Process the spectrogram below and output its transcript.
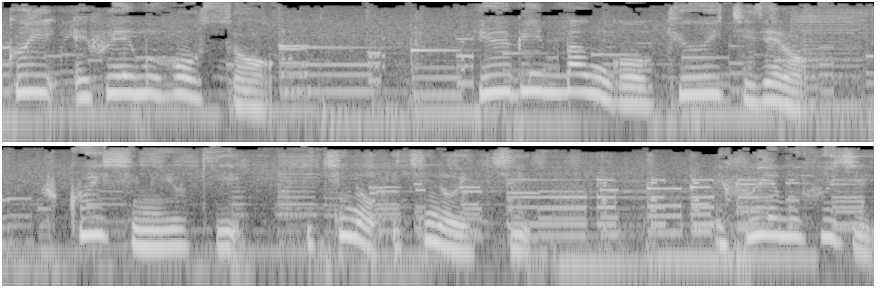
福井 FM 放送郵便番号910福井市みゆき 1-1-1FM 富士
